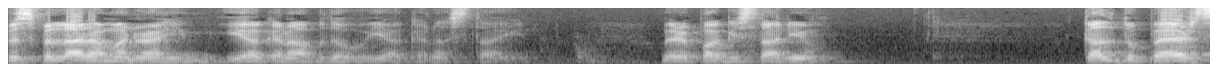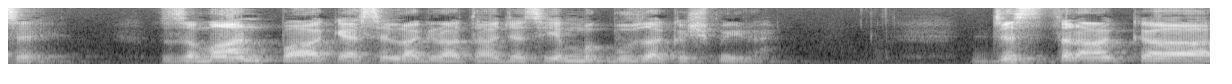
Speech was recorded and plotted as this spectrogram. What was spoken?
बिस्मिल्लाहिर्रहमानिर्रहीम। या का नाबद या का नस्ताइन मेरे पाकिस्तानियों, कल दोपहर से जमान पाक ऐसे लग रहा था जैसे ये मकबूजा कश्मीर है। जिस तरह का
